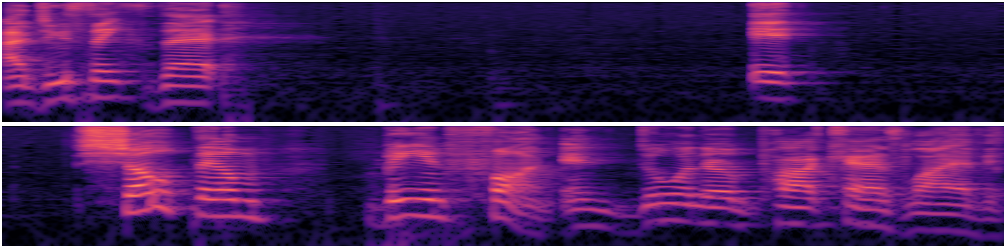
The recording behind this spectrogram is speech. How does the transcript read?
I do think that it showed them being fun and doing their podcast live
